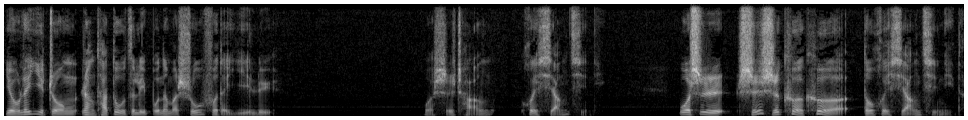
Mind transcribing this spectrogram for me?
有了一种让他肚子里不那么舒服的疑虑。我时常会想起你。我是时时刻刻都会想起你的。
